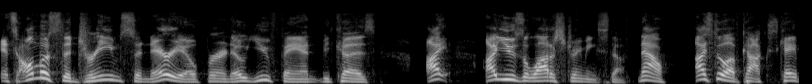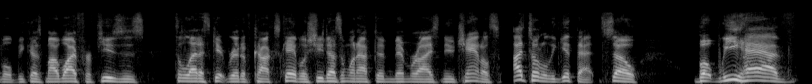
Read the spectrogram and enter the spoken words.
it's almost the dream scenario for an OU fan because I I use a lot of streaming stuff. Now, I still have Cox Cable because my wife refuses to let us get rid of Cox Cable. She doesn't want to have to memorize new channels. I totally get that. So, but we have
